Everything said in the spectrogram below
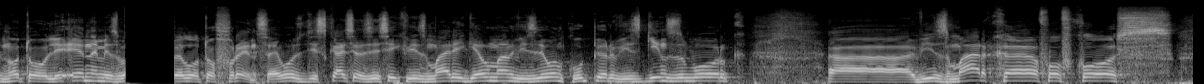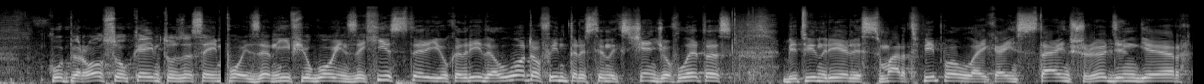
not only enemies, but a lot of friends. I was discussing this with Murray Gell-Mann, with Leon Cooper, with Ginzburg, uh, with Markov, of course. Cooper also came to the same point. Then if you go in the history, you can read a lot of interesting exchange of letters between really smart people like Einstein, Schrödinger,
